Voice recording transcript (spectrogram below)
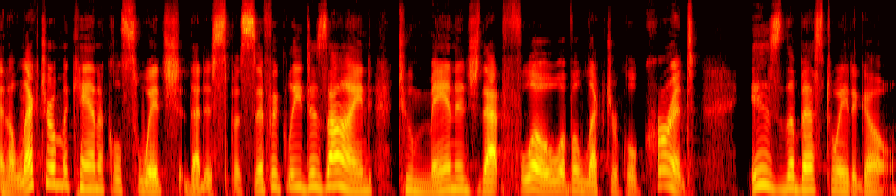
an electromechanical switch that is specifically designed to manage that flow of electrical current is the best way to go.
